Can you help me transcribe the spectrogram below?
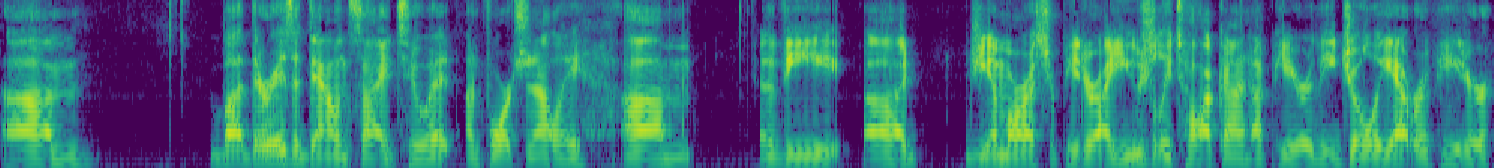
Um, but there is a downside to it, unfortunately. Um, the uh, GMRS repeater I usually talk on up here, the Joliet repeater,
